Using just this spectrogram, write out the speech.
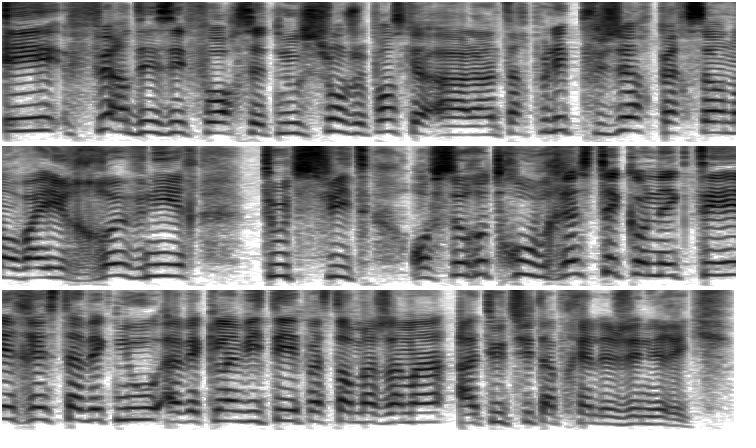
et faire des efforts. Cette notion, je pense qu'elle a interpellé plusieurs personnes. On va y revenir tout de suite. On se retrouve, restez connectés, restez avec nous, avec l'invité, Pasteur Benjamin. À tout de suite après le générique.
